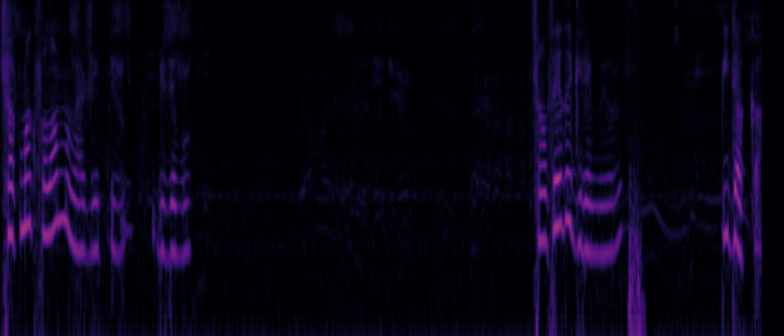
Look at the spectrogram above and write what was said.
Çakmak falan mı verecek biz, bize bu? Çantaya da giremiyoruz. Bir dakika.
